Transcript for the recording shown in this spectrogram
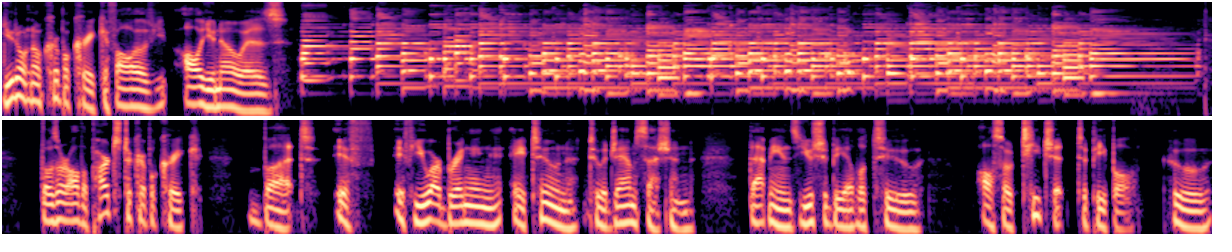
you don't know Cripple Creek if all of you, all you know is those are all the parts to Cripple Creek, but if if you are bringing a tune to a jam session, that means you should be able to also teach it to people who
